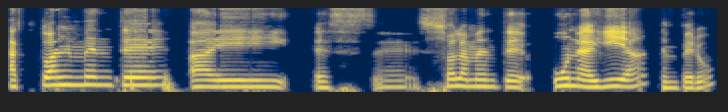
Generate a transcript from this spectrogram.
Actualmente hay este, solamente una guía en Perú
